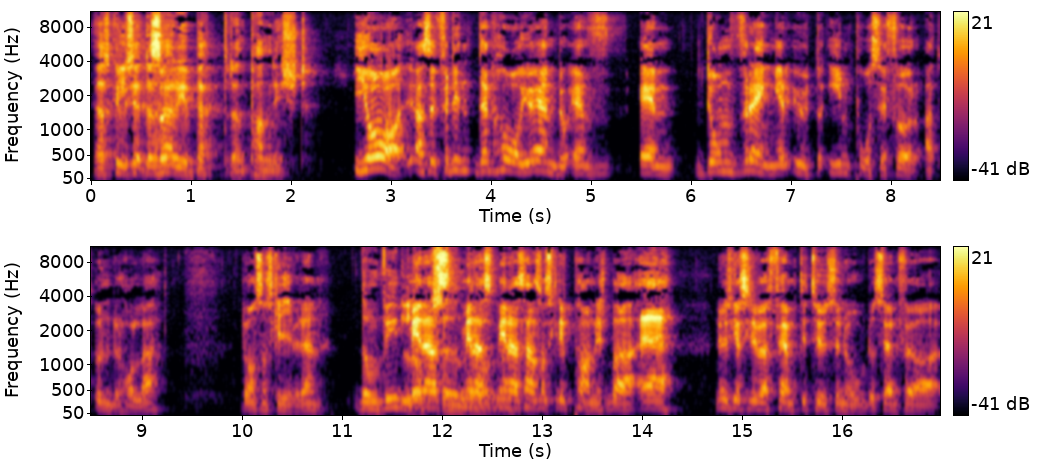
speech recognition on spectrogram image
jag skulle säga att den Så- här är ju bättre än Punished. Ja, alltså för den, den har ju ändå en, en... De vränger ut och in på sig för att underhålla. De som skriver den. De vill Medan också underhålla. han som skrev Punish bara äh, Nu ska jag skriva 50 000 ord och sen får jag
